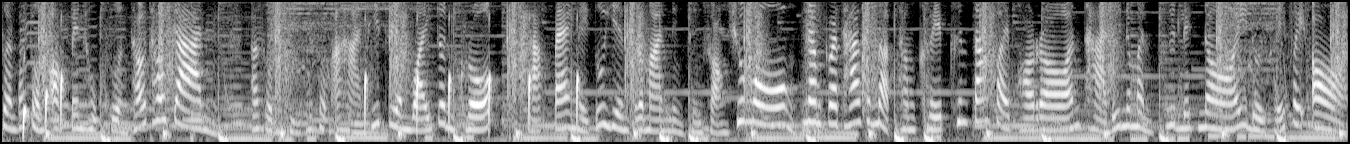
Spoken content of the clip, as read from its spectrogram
ส่วนผสมออกเป็น 6 ส่วนเท่า ๆกัน ผสมสีผสมอาหารที่เตรียมไว้จนครบ พักแป้งในตู้เย็นประมาณ 1-2 ชั่วโมง นำกระทะสำหรับทำเครปขึ้นตั้งไฟพอร้อน ทาด้วยน้ำมันพืชเล็กน้อย โดยใช้ไฟอ่อน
